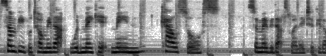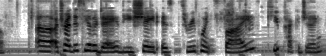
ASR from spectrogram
some people told me that would make it mean cow sauce, so maybe that's why they took it off. Uh, I tried this the other day. The shade is 3.5. Cute packaging.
